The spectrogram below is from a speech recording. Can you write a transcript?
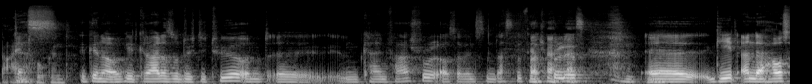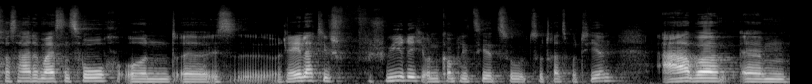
Beeindruckend. Das, genau, geht gerade so durch die Tür und äh, in keinen Fahrstuhl, außer wenn es ein Lastenfahrstuhl ist. Äh, geht an der Hausfassade meistens hoch und äh, ist äh, relativ schwierig und kompliziert zu, zu transportieren. Aber ähm,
